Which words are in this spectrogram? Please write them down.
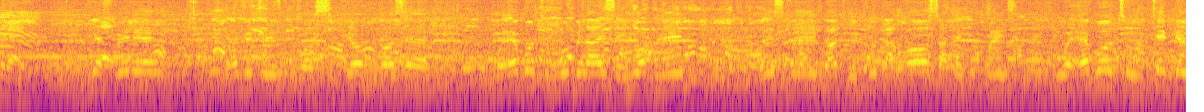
today. Yes, really, I think everything was secure because uh, we were able to mobilize enough men, policemen that we put at all strategic points. We were able to take them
